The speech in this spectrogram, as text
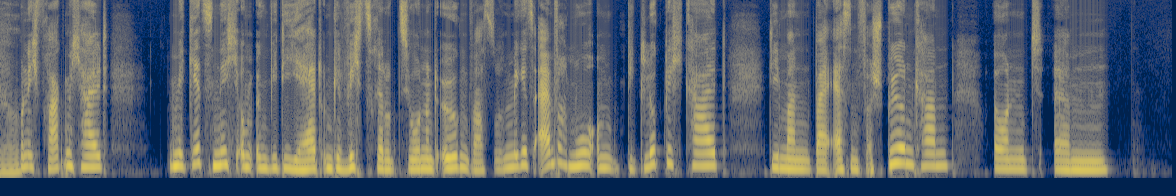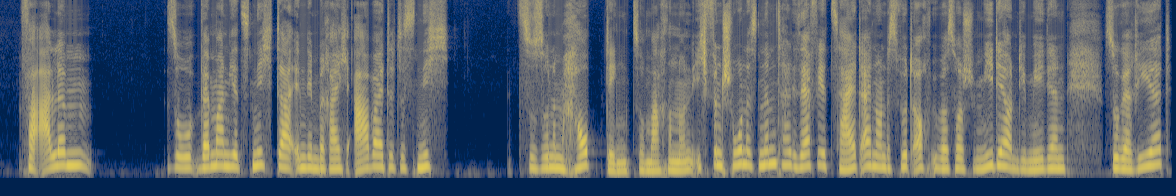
Ja. Und ich frage mich halt, mir geht's nicht um irgendwie Diät und Gewichtsreduktion und irgendwas. Mir geht's einfach nur um die Glücklichkeit, die man bei Essen verspüren kann. Und ähm, vor allem so, wenn man jetzt nicht da in dem Bereich arbeitet, es nicht zu so einem Hauptding zu machen. Und ich finde schon, es nimmt halt sehr viel Zeit ein und es wird auch über Social Media und die Medien suggeriert,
